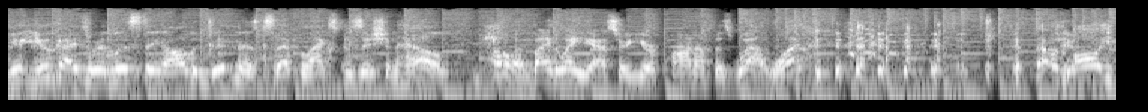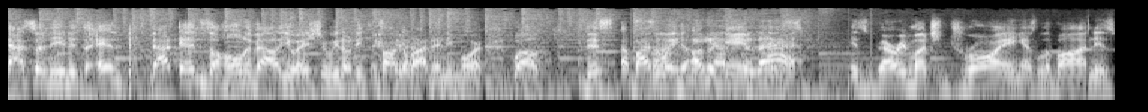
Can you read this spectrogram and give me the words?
you, you guys were listing all the goodness that Black's position held. Oh, and by the way, Yasser, you're a pawn up as well. What? That was all Yasser needed to end. That ends the whole evaluation. We don't need to talk about it anymore. Well, this, uh, by the way, the other game that. is, is very much drawing as Levon is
